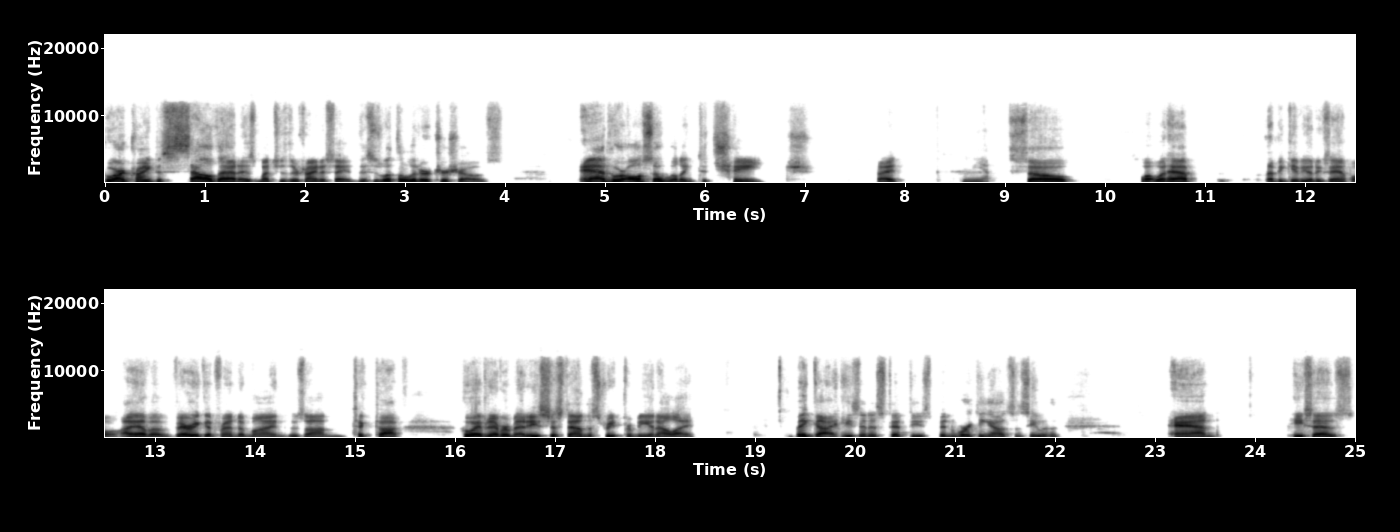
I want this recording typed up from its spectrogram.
who aren't trying to sell that as much as they're trying to say, this is what the literature shows, and who are also willing to change, right? Yeah. So, what would happen? Let me give you an example. I have a very good friend of mine who's on TikTok, who I've never met. He's just down the street from me in LA. Big guy. He's in his 50s, been working out since he was. And he says,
